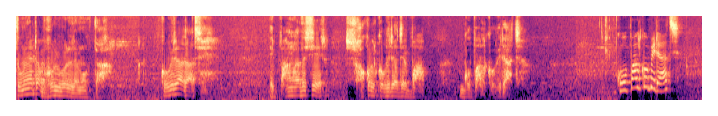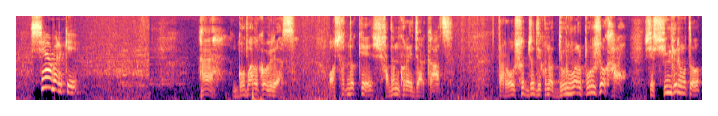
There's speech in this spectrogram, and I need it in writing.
তুমি এটা ভুল বললে মুক্তা। কবিরাজ আছে। এই বাংলাদেশের সকল কবিরাজের বাপ গোপাল কবিরাজ। গোপাল কবিরাজ? সে আবার কে? হ্যাঁ গোপাল কবিরাজ। অসাধ্যকে সাধন করাই যার কাজ। তার ঔষধ যদি কোনো দুর্বল পুরুষও খায়, সে সিংহের মতো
